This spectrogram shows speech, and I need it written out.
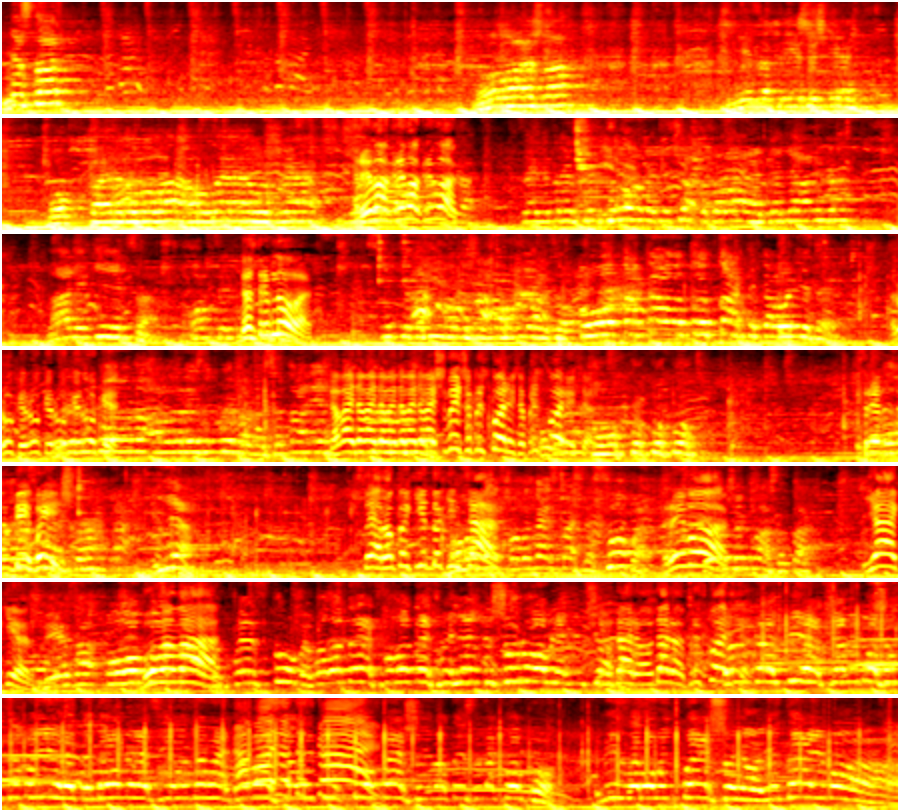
Є старт. Уважно. Ліза трішечки. Попереду була, але вже... Ривок, ривок, ривок. Це не треба синхронно, дівчата давають Дядяника. Далі кінця. Дострибнула. Скільки разів можна поговорити? О, така от тактика у Руки, руки, руки, руки. Давай, давай, давай, давай, давай. Швидше прискорюйся, прискорюйся. О-хо-хо-хо. Стриб- Бий. Є. Все, рукохід до кінця. Молодець, молодець, Настя, супер. Ривок. Дуже класно, так. Якір. Ліза, о, Булава. Без туби, молодець, молодець, ви гляньте, що роблять, дівчата. Ударила, ударила, прискорюйся. Капець, я не можу в це повірити, молодець, Єлизавета. Давай, натискай. Хто першою натисне на кнопку? Ліза робить першою! Вітаємо!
